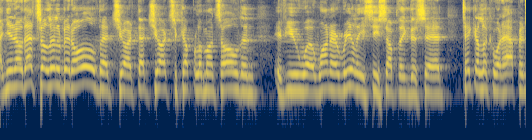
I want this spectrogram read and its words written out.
And you know, that's a little bit old, that chart. That chart's a couple of months old. And if you uh, want to really see something that said, take a look at what happened.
